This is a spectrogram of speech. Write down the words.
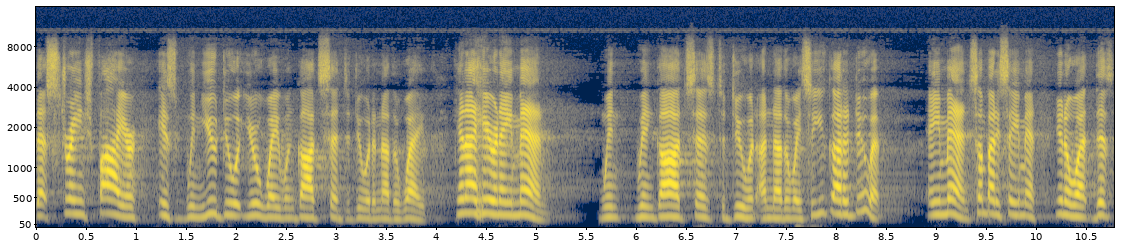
that strange fire is when you do it your way when God said to do it another way. Can I hear an amen when, when God says to do it another way? So you got to do it. Amen. Somebody say amen. You know what? This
